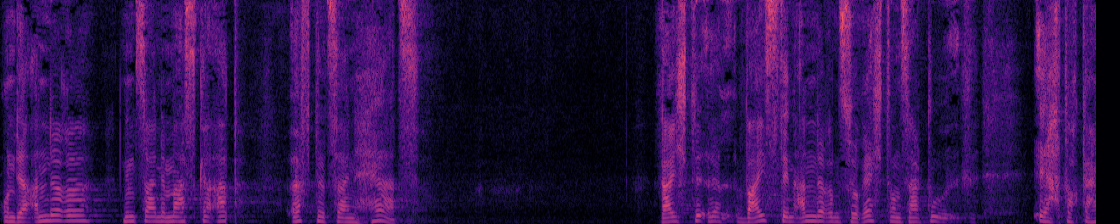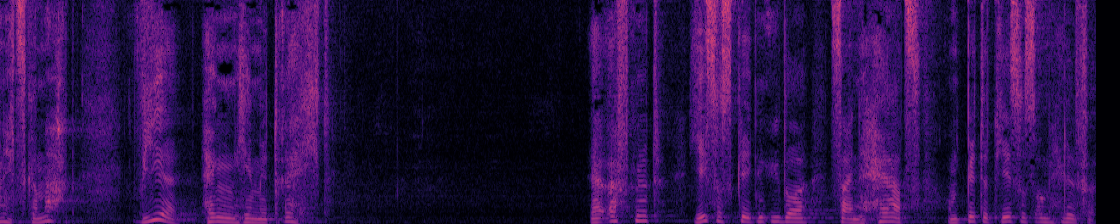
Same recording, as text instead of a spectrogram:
Und der andere nimmt seine Maske ab, öffnet sein Herz, reicht, äh, weist den anderen zurecht und sagt, du, er hat doch gar nichts gemacht. Wir hängen hier mit Recht. Er öffnet Jesus gegenüber sein Herz und bittet Jesus um Hilfe.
